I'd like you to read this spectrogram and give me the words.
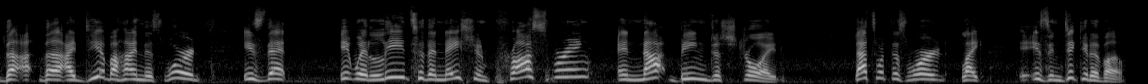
the, the idea behind this word is that it would lead to the nation prospering and not being destroyed. That's what this word like is indicative of.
